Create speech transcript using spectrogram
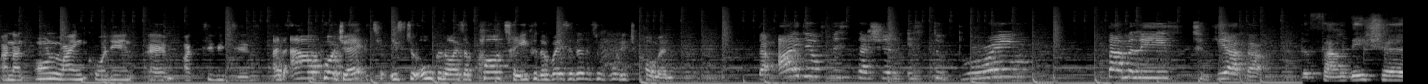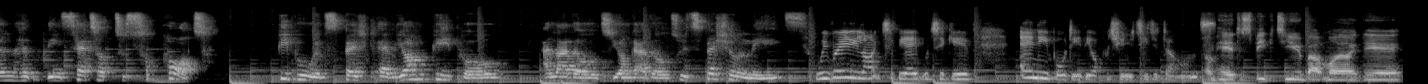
and an online coding um, activities. And our project is to organise a party for the residents of Woolwich Common. The idea of this session is to bring families together. The foundation had been set up to support people with special, um, young people and adults, young adults with special needs. We really like to be able to give anybody the opportunity to dance. I'm here to speak to you about my idea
